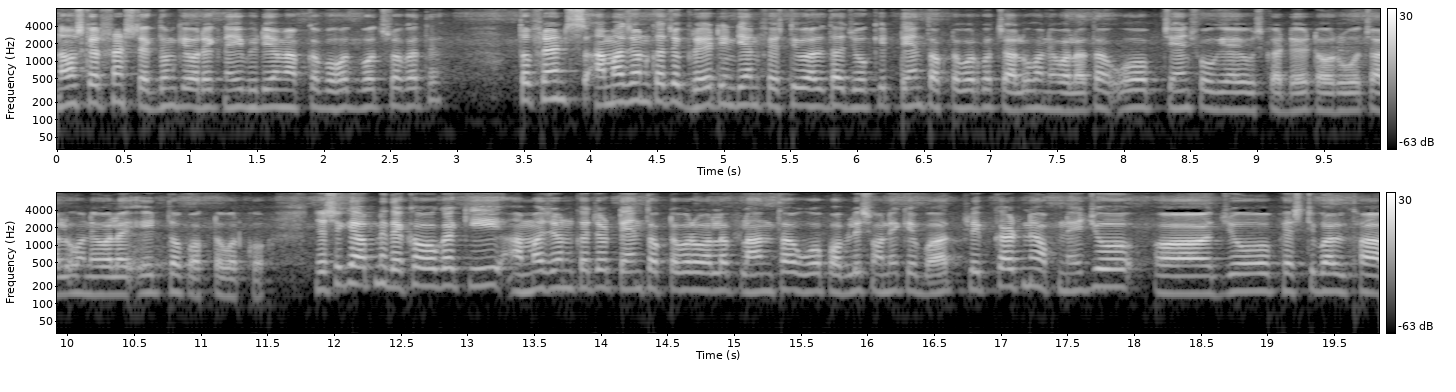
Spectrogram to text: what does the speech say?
नमस्कार फ्रेंड्स टेकधूम की और एक नई वीडियो में आपका बहुत बहुत स्वागत है। तो फ्रेंड्स अमेजोन का जो ग्रेट इंडियन फेस्टिवल था, जो कि टेंथ अक्टूबर को चालू होने वाला था, वो अब चेंज हो गया है उसका डेट और वो चालू होने वाला है एट्थ ऑफ़ अक्टूबर को। जैसे कि आपने देखा होगा कि अमेजोन का जो टेंथ अक्टूबर वाला प्लान था, वो पब्लिश होने के बाद फ्लिपकार्ट ने अपने जो जो फेस्टिवल था,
